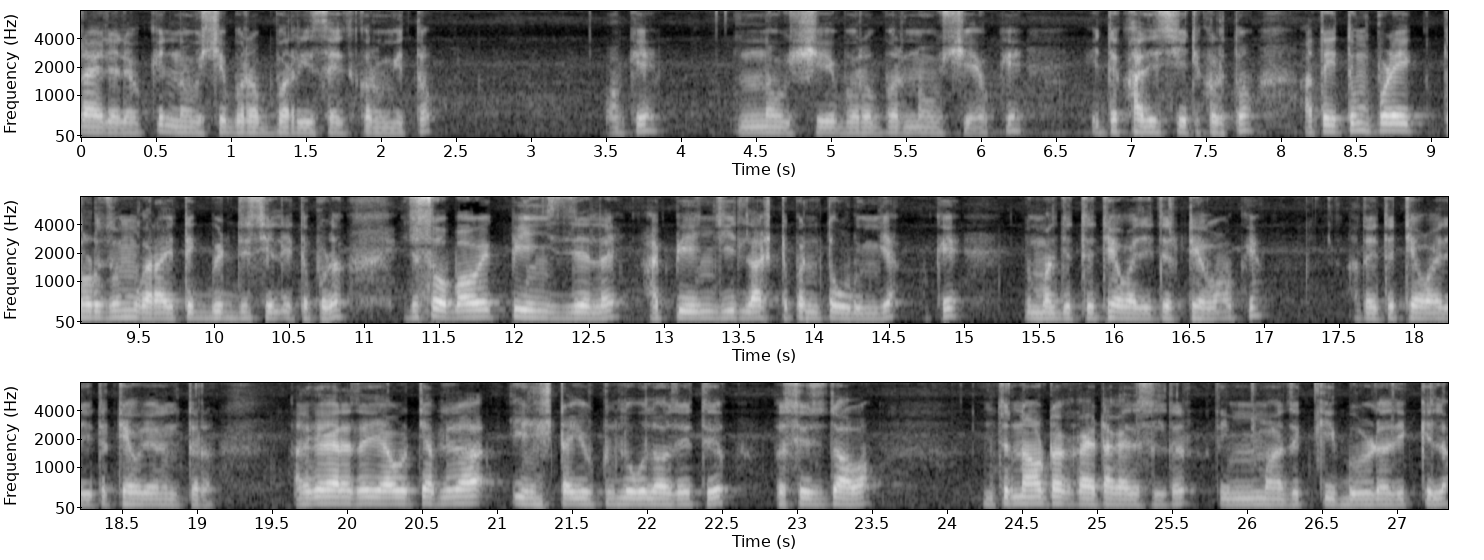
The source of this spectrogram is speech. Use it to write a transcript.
राहिलेलं आहे ओके? नऊशे बरोबर रिसाईज करून घेतो. ओके? नऊशे बरोबर नऊशे ओके? इथं खाली सेट करतो. आता इथून पुढे एक थोडं झूम करा. इथं एक बीट दिसेल इथं पुढं. इथं स्वभाव एक पी एन जी दिलेला आहे. हा पी एन जी लास्टपर्यंत ओढून घ्या ओके? तुम्हाला जिथं ठेवायचं तिथं ठेवा ओके? आता इथं ठेवायचं इथं ठेवल्यानंतर. आता काय करायचं यावरती आपल्याला इन्स्टा यूट्यूब लोगो लावायचं आहे ते तसेच दावा तुमचं नाव टाका काय टाकायचं असेल तर. ते मी माझं कीबोर्ड अधिक केलं.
